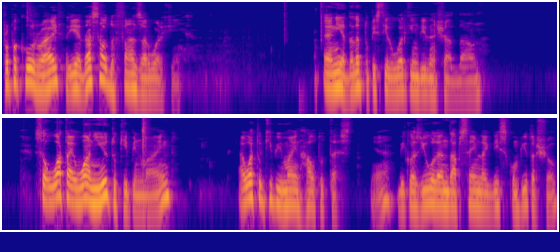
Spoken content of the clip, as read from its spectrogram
proper cool right? Yeah that's how the fans are working. And yeah the laptop is still working didn't shut down. So what i want you to keep in mind i want to keep in mind how to test yeah because you will end up same like this computer shop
